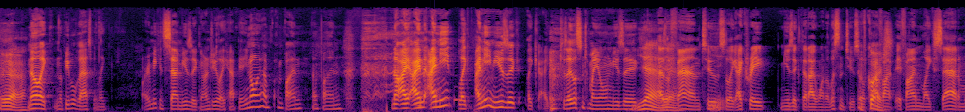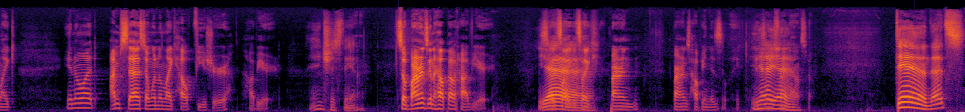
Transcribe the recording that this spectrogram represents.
yeah. No, like no, people have asked me like, "Why are you making sad music? Aren't you like happy?" You know, I'm, I'm fine. I'm fine. no, I, I I need like I need music like because I listen to my own music Yeah, as yeah. a fan too. Ye- So like I create music that I want to listen to. So Of if, course. if, I, if I'm like sad, I'm like, you know what? I'm sad, so I'm gonna like help future Javier. Interesting. So Byron's gonna help out Javier. So Yeah. it's like it's like Byron Byron's helping his like his, Yeah, yeah. Now, so. Damn, that's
